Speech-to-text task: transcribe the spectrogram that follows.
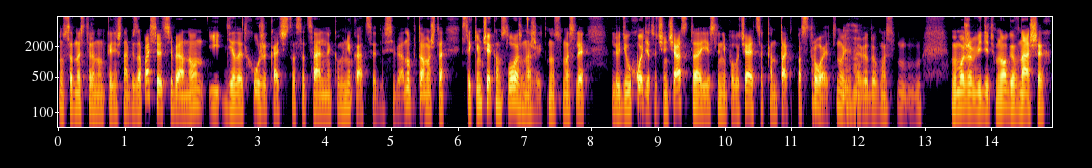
ну, с одной стороны, он, конечно, обезопасивает себя, но он и делает хуже качество социальной коммуникации для себя. Ну, потому что с таким человеком сложно жить. Ну, в смысле, люди уходят очень часто, если не получается контакт построить. Ну, я Мгм. имею в виду, мы, мы можем видеть много в наших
